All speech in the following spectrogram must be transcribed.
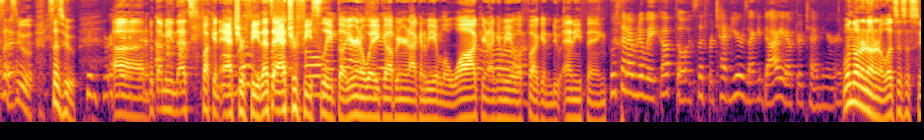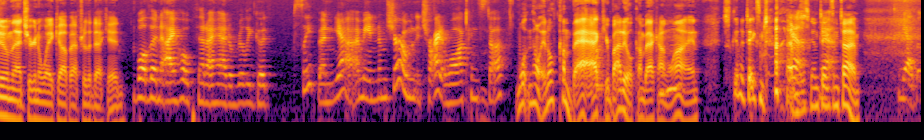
Says who? Says who? Uh, but I mean, that's fucking atrophy. that's right. atrophy Oh my sleep, though. You're gonna gosh, wake up right. and you're not gonna be able to walk. You're not gonna be able to Ugh. fucking do anything. Who said I'm gonna wake up though? It said for ten years. I could die after ten years. Well, no, no, no, no, no. Let's just assume that you're gonna wake up after the decade. Well, then I hope that I had a really good sleep. And yeah, I mean, I'm sure I'm gonna try to walk and stuff. Well, no, it'll come back. Your body will come back online. It's gonna take some time. Mm-hmm. Yeah, It's gonna take yeah. some time. Yeah, but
